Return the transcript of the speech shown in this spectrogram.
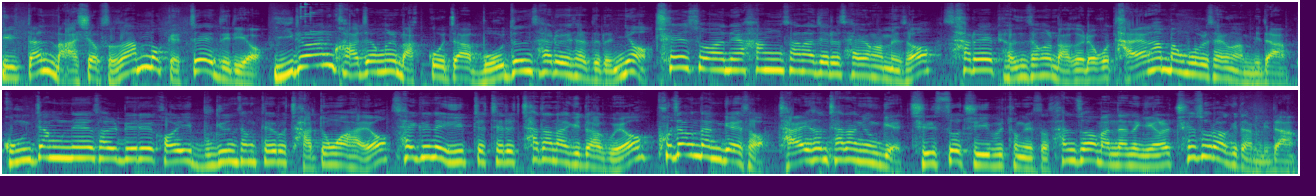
일단 맛이 없어서 안 먹겠죠, 애들이요. 이러한 과정을 막고자 모든 사료 회사들은요, 최소한의 항산화제를 사용하면 사용하면서 사료의 변성을 막으려고 다양한 방법을 사용합니다. 공장 내 설비를 거의 무균 상태로 자동화하여 세균의 유입 자체를 차단하기도 하고요. 포장 단계에서 자외선 차단 용기에 질소 주입을 통해서 산소와 만나는 기간을 최소로 하기도 합니다.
